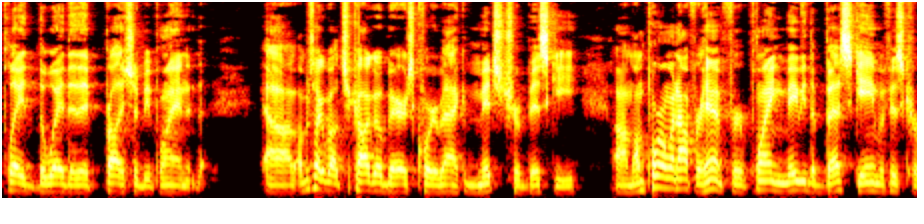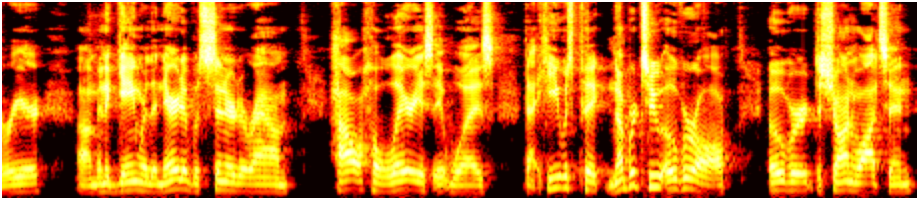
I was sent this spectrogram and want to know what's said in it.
played the way that they probably should be playing. Uh, I'm going to talk about Chicago Bears quarterback Mitch Trubisky. Um, I'm pouring one out for him for playing maybe the best game of his career um, in a game where the narrative was centered around how hilarious it was that he was picked number two overall over Deshaun Watson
